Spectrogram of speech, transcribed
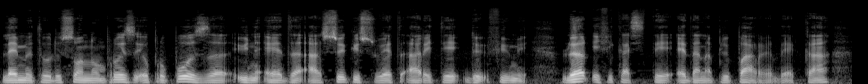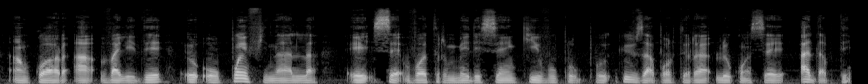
Les méthodes sont nombreuses et proposent une aide à ceux qui souhaitent arrêter de fumer. Leur efficacité est dans la plupart des cas encore à valider au point final et c'est votre médecin qui vous, apportera le conseil adapté.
